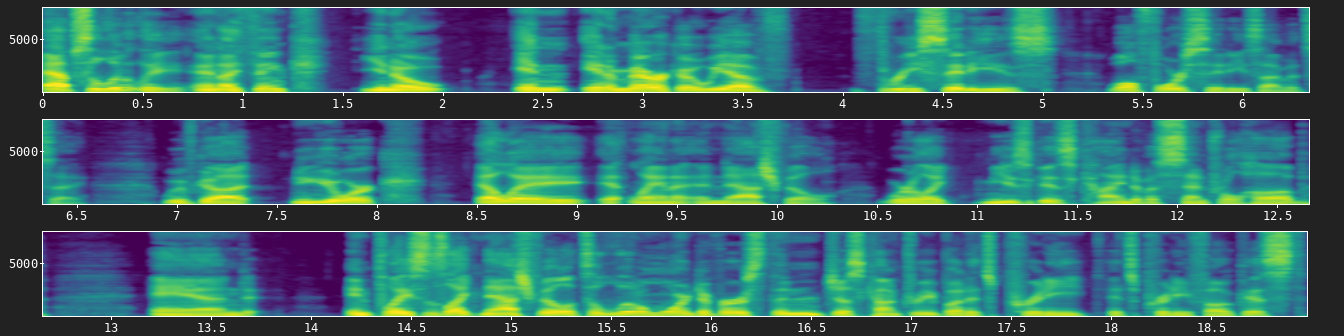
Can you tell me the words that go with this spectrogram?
Absolutely. And I think, you know, in in America we have three cities, well, four cities, I would say. We've got New York, LA, Atlanta, and Nashville, where like music is kind of a central hub. And in places like Nashville, it's a little more diverse than just country, but it's pretty it's pretty focused.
